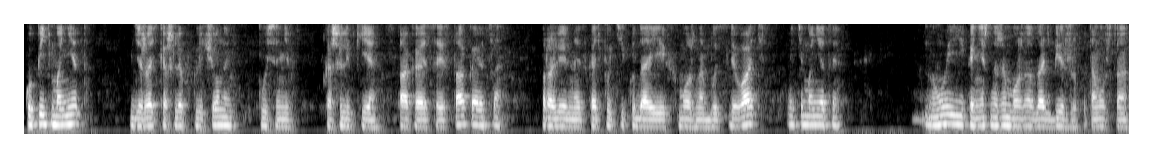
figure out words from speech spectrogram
Купить монет, держать кошелек включенным, пусть они в кошельке стакаются и стакаются. Параллельно искать пути, куда их можно будет сливать, эти монеты. Ну и, конечно же, можно ждать биржу, потому что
